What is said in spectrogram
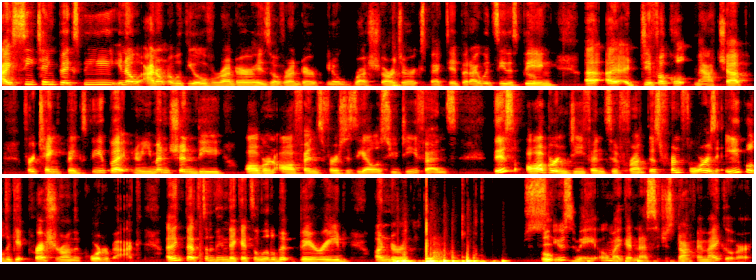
I see Tank Bigsby, you know, I don't know what the over under, his over under, you know, rush yards are expected, but I would see this being a, a difficult matchup for Tank Bigsby. But, you know, you mentioned the Auburn offense versus the LSU defense this Auburn defensive front, this front four is able to get pressure on the quarterback. I think that's something that gets a little bit buried under. Excuse Oop. me. Oh my goodness! I just knocked my mic over.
